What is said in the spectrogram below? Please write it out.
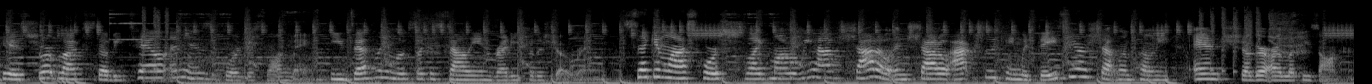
his short black stubby tail, and his gorgeous long mane. He definitely looks like a stallion ready for the show ring. Second last horse-like model, we have Shadow, and Shadow actually came with Daisy, our Shetland pony, and Sugar, our Lipizzaner.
